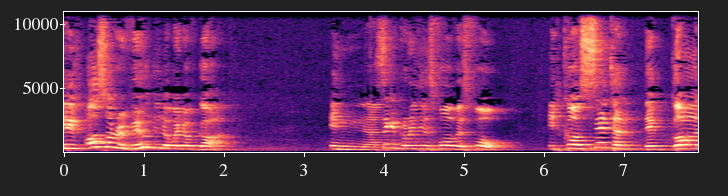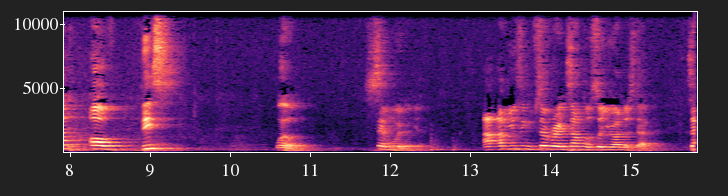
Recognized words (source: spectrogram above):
It is also revealed in the Word of God in uh, 2 Corinthians 4, verse 4, it calls Satan the God of this world. Same word again. I, am using several examples so you understand. 2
